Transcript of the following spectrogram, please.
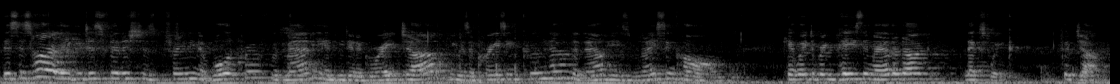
This is Harley. He just finished his training at Bulletproof with Maddie and he did a great job. He was a crazy coonhound and now he's nice and calm. Can't wait to bring Paisley, my other dog, next week. Good job.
